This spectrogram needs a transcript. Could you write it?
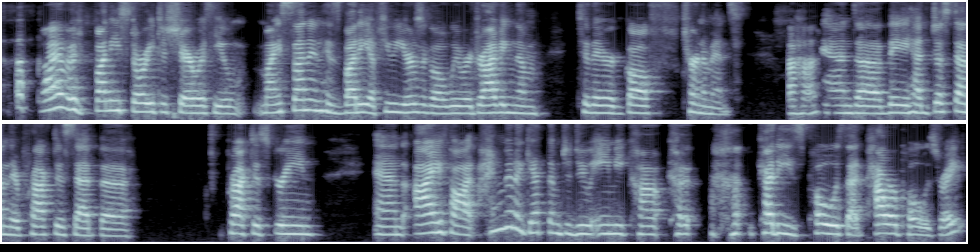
I have a funny story to share with you. My son and his buddy, a few years ago, we were driving them to their golf tournament. Uh-huh. And uh, they had just done their practice at the practice green. And I thought, I'm going to get them to do Amy Cuddy's pose, that power pose, right?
